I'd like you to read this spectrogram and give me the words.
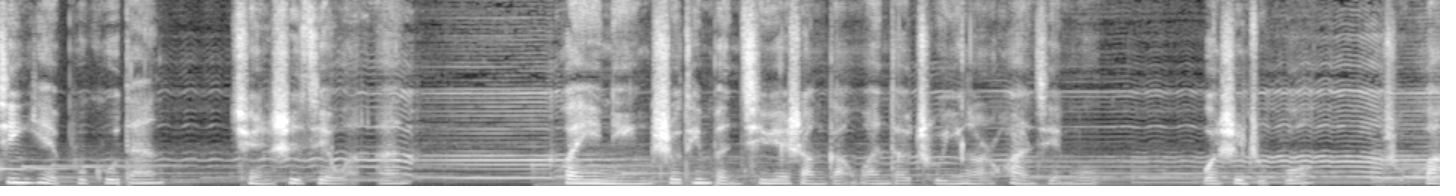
今夜不孤单，全世界晚安。欢迎您收听本期《月上港湾》的楚音儿话节目，我是主播楚话。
